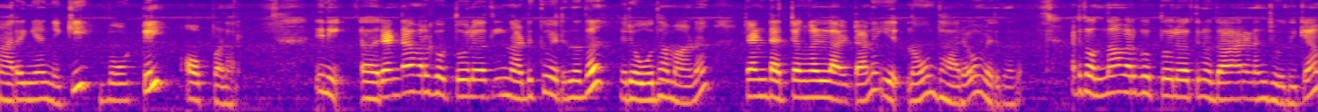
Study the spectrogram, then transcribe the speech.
നാരങ്ങ ഞെക്കി ബോട്ടിൽ ഓപ്പണർ. ഇനി രണ്ടാം വർഗ ഉത്തോലകത്തിൽ നടുക്ക് വരുന്നത് രോധമാണ്. രണ്ടറ്റങ്ങളിലായിട്ടാണ് യത്നവും ധാരവും വരുന്നത്. അടുത്ത ഒന്നാം വർഗ ഉത്തോലോകത്തിന് ഉദാഹരണം ചോദിക്കാം.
